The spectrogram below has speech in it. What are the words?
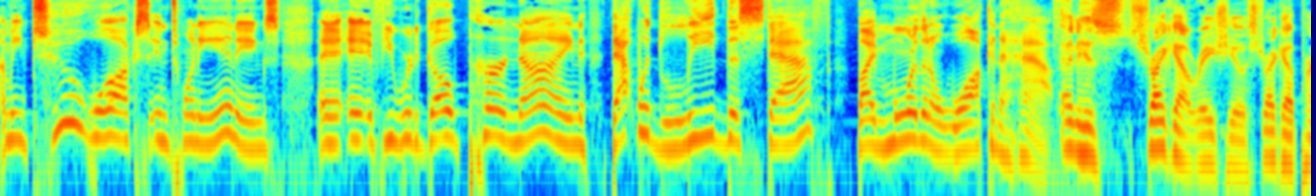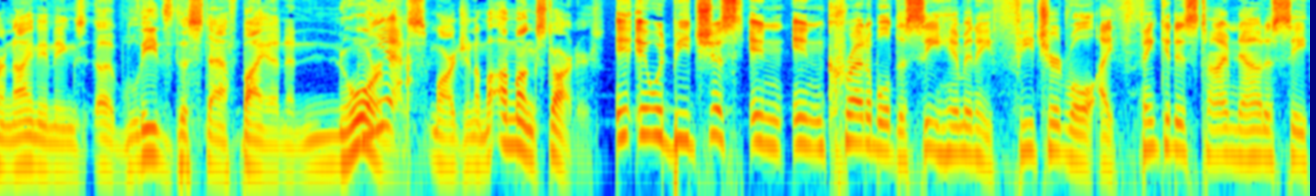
I mean, two walks in 20 innings. If you were to go per nine, that would lead the staff by more than a walk and a half. And his strikeout ratio, strikeout per nine innings, uh, leads the staff by an enormous yeah. margin among starters. It, it, would be just in, incredible to see him in a featured role. I think it is time now to see.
